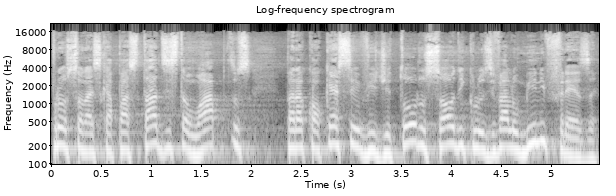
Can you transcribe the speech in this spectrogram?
Profissionais capacitados estão aptos para qualquer serviço de touro, solda, inclusive alumínio e fresa.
